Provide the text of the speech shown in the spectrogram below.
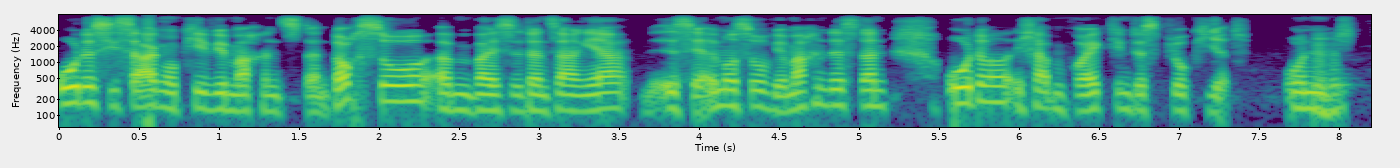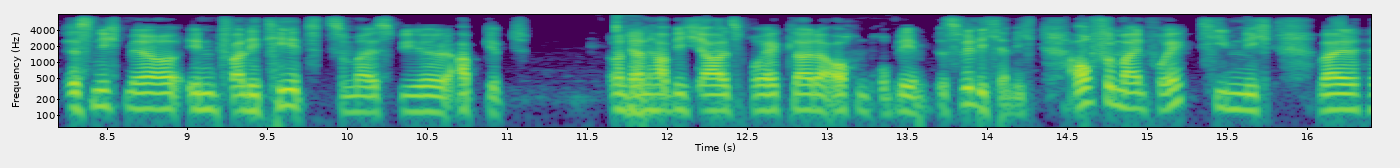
Oder sie sagen, okay, wir machen es dann doch so, ähm, weil sie dann sagen, ja, ist ja immer so, wir machen das dann. Oder ich habe ein Projektteam, das blockiert und mhm. es nicht mehr in Qualität zum Beispiel abgibt. Und ja. dann habe ich ja als Projektleiter auch ein Problem. Das will ich ja nicht. Auch für mein Projektteam nicht, weil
